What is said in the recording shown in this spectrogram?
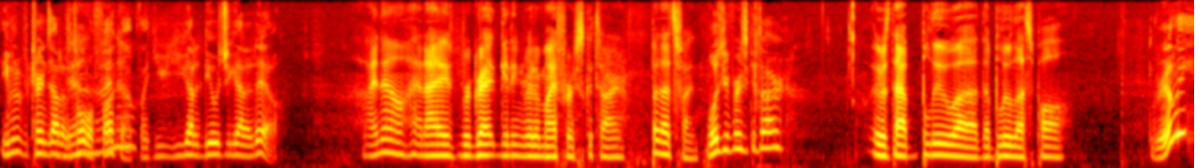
even if it turns out a Yeah, total fuck up. Like you, you got to do what you got to do. I know, and I regret getting rid of my first guitar, but that's fine. What was your first guitar? It was that blue, uh, the blue Les Paul Really?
